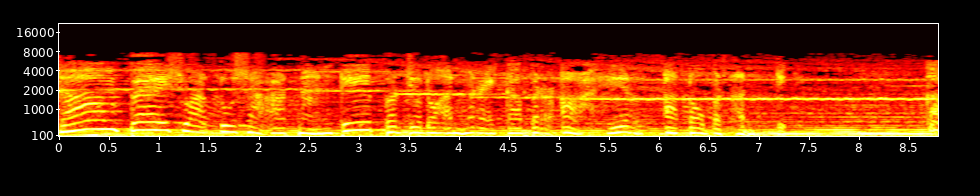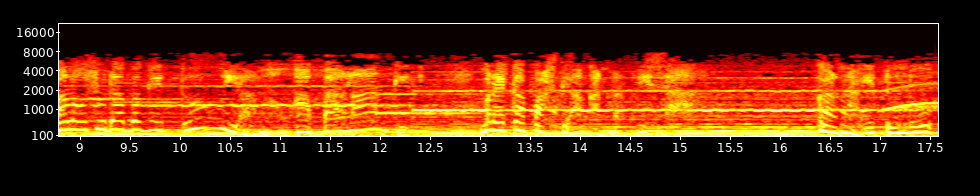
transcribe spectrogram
Sampai suatu saat nanti perjodohan mereka berakhir atau berhenti. Sudah begitu, ya mau apa lagi? Mereka pasti akan berpisah. Karena itu, Nuk,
